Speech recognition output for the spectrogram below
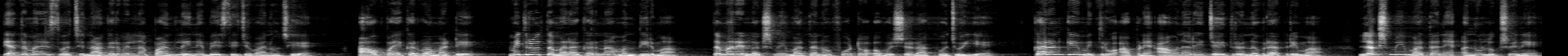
ત્યાં તમારે સ્વચ્છ નાગરવેલના પાંદ લઈને બેસી જવાનું છે. આ ઉપાય કરવા માટે, મિત્રો, તમારા ઘરના મંદિરમાં તમારે લક્ષ્મી માતાનો ફોટો અવશ્ય રાખવો જોઈએ. કારણ કે, મિત્રો, આપણે આવનારી ચૈત્ર નવરાત્રિમાં લક્ષ્મી માતાને અનુલક્ષીને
